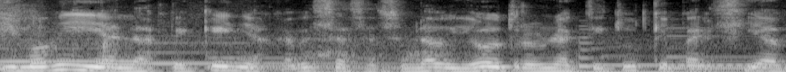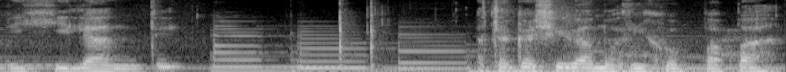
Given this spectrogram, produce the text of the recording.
y movían las pequeñas cabezas hacia un lado y otro en una actitud que parecía vigilante. Hasta acá llegamos, dijo papá.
